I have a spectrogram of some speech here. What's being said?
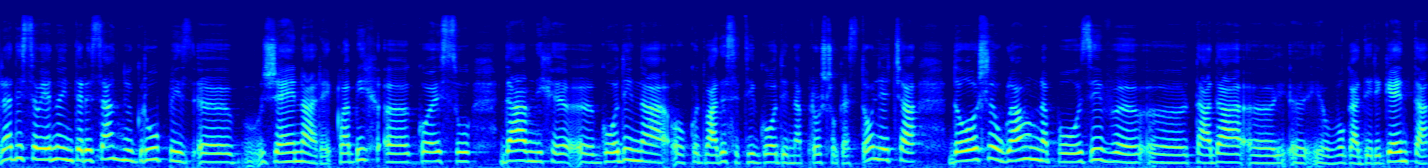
Radi se o jednoj interesantnoj grupi e, žena, rekla bih, e, koje su davnih e, godina, oko 20. godina prošloga stoljeća, došle uglavnom na poziv tada ovoga dirigenta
